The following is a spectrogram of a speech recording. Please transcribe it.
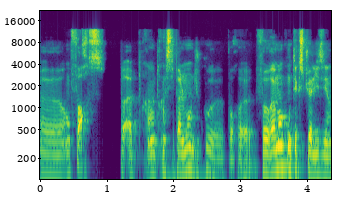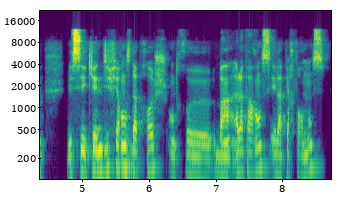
en force principalement du coup pour faut vraiment contextualiser hein. mais c'est qu'il y a une différence d'approche entre ben, l'apparence et la performance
